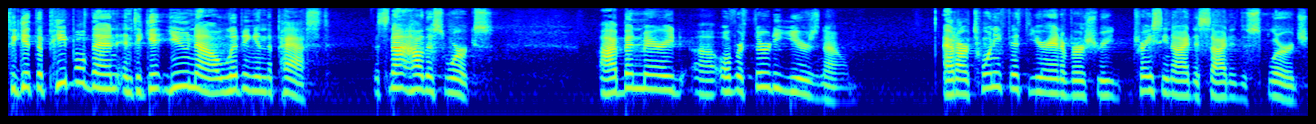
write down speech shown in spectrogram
to get the people then and to get you now living in the past. That's not how this works. I've been married uh, over 30 years now. At our 25th year anniversary, Tracy and I decided to splurge.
